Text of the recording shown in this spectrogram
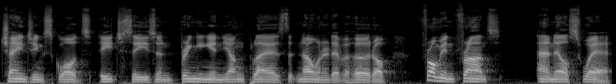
Changing squads each season, bringing in young players that no one had ever heard of from in France and elsewhere.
